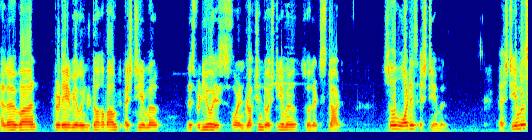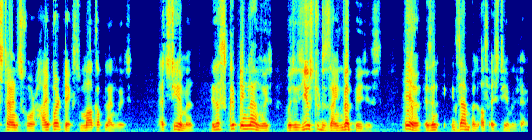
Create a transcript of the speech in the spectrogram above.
Hello everyone, today we are going to talk about HTML. This video is for introduction to HTML, so let's start. So what is HTML? HTML stands for Hypertext Markup Language. HTML is a scripting language which is used to design web pages. Here is an example of HTML tag.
